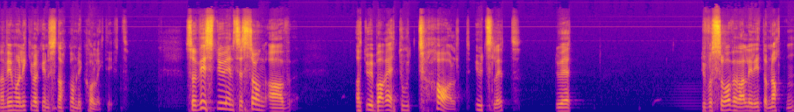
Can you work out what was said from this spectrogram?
Men vi må likevel kunne snakke om det kollektivt. Så hvis du er i en sesong av at du bare er totalt utslitt Du, er, du får sove veldig lite om natten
